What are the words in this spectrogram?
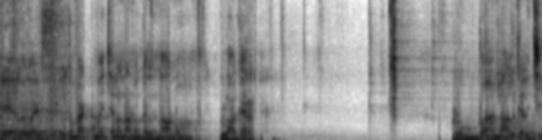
hey hello guys welcome back to my channel நான் உங்கள் நானும் vlogger. ரொம்ப நாள் கழிச்சு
